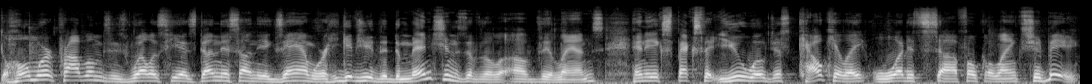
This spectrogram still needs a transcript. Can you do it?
the homework problems as well as he has done this on the exam where he gives you the dimensions of the, of the lens and he expects that you will just calculate what its uh, focal length should be.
